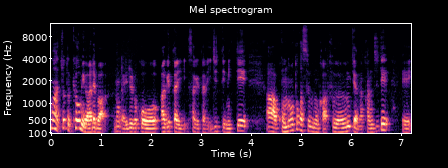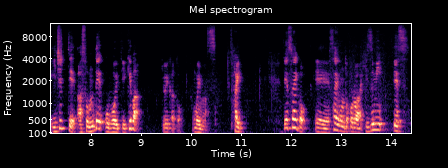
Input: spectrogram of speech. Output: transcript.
まあ、ちょっと興味があれば、なんかいろいろこう上げたり下げたりいじってみて、ああ、この音がするのか、ふーんみたいな感じで、いじって遊んで覚えていけば良いかと思います。はい。で、最後、えー、最後のところは歪みです。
